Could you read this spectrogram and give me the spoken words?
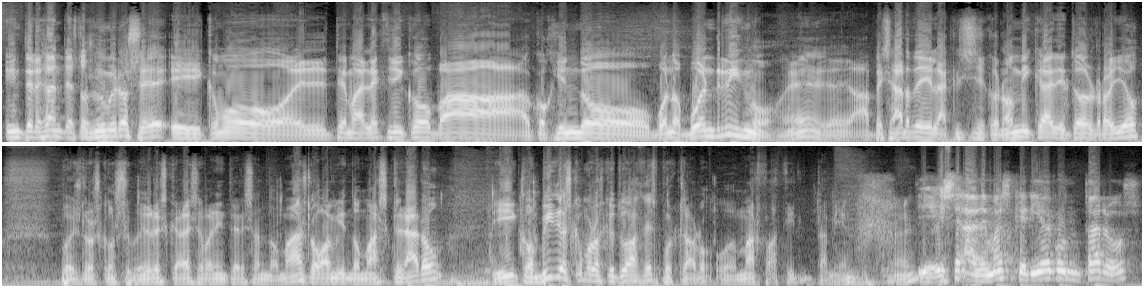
Interesante estos números, ¿eh? Y cómo el tema eléctrico va cogiendo, bueno, buen ritmo, ¿eh? A pesar de la crisis económica y de todo el rollo, pues los consumidores cada vez se van interesando más, lo van viendo más claro. Y con vídeos como los que tú haces, pues claro, más fácil también. ¿eh? Y ese- además quería contaros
